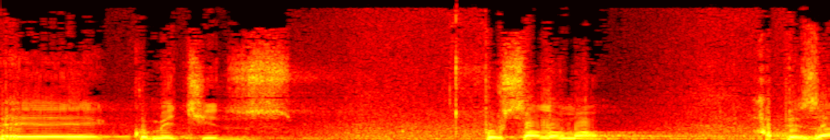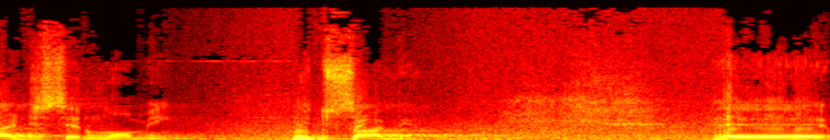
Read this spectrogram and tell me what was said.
é, cometidos por Salomão, apesar de ser um homem muito sábio. É...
